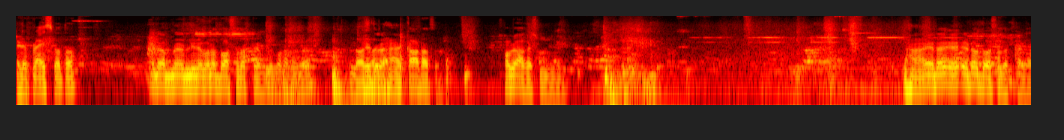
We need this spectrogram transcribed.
এটার প্রাইস কত? এটা আপনার নিলে বেলা দশ হাজার টাকা করে করা দশ ভেতরে হ্যাঁ কাঠ আছে। সবে আকাশমণি কাঠ হ্যাঁ এটা এটাও দশ হাজার টাকা।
